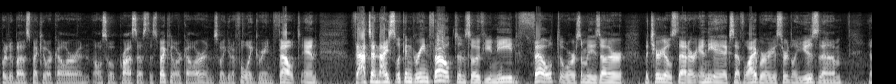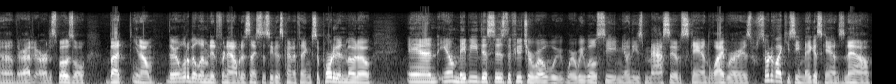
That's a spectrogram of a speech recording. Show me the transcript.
put it above specular color and also process the specular color, and so I get a fully green felt. And that's a nice looking green felt, and so if you need felt or some of these other materials that are in the AXF library, certainly use them. Uh, they're at our disposal, but you know they're a little bit limited for now. But it's nice to see this kind of thing supported in Modo and you know maybe this is the future where we, where we will see you know these massive scanned libraries, sort of like you see Megascans now.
